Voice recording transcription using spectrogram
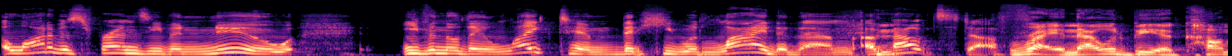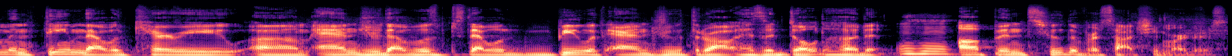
a lot of his friends even knew even though they liked him, that he would lie to them about stuff. Right, and that would be a common theme that would carry um, Andrew. That was that would be with Andrew throughout his adulthood, mm-hmm. up into the Versace murders.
